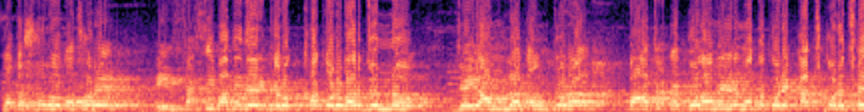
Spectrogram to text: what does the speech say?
গত ষোলো বছরে এই ফ্যাসিবাদীদেরকে রক্ষা করবার জন্য যে আমলাতন্ত্ররা পাঁচ আটা গোলামের মতো করে কাজ করেছে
